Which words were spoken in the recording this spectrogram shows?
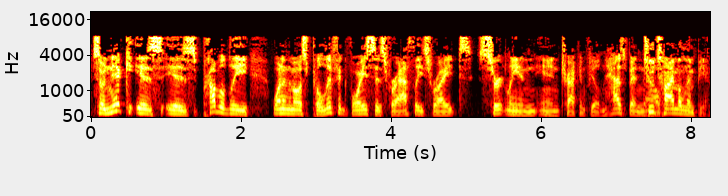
So Nick is is probably one of the most prolific voices for athletes' rights, certainly in, in track and field, and has been now. Two-time Olympian.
